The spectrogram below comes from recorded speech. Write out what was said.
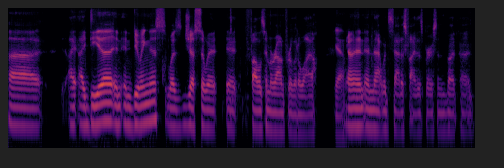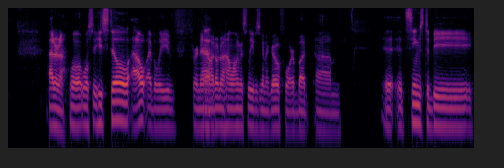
uh, idea in, in doing this was just so it it follows him around for a little while, Yeah. and and that would satisfy this person. But uh, I don't know. Well, we'll see. He's still out, I believe, for now. Yeah. I don't know how long this leave is going to go for, but um, it, it seems to be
